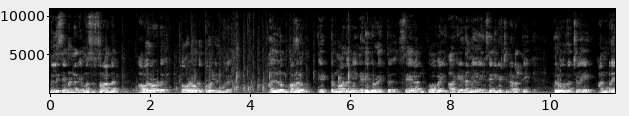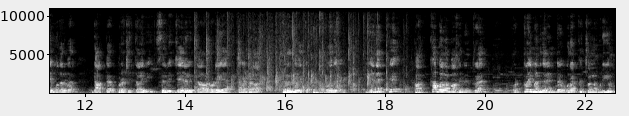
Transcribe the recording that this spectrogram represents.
மெல்லிசை மன்னர் எம். எஸ். விஸ்வநாதன் அவரோடு தோளோடு தோல் நின்று அல்லும் பகலும் எட்டு மாதங்கள் நெடிதுழைத்து சேலம் கோவை ஆகிய இடங்களில் இசை நிகழ்ச்சி நடத்தி திருவுருவச் சிலையை அன்றைய முதல்வர் டாக்டர் புரட்சி தலைவி செல்வி ஜெயலலிதா அவருடைய கரங்களால் திறந்து வைக்கப்பட்ட போது எனக்கு பக்கபலமாக நின்ற ஒற்றை மனிதர் என்று உறக்கச் சொல்ல முடியும்.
